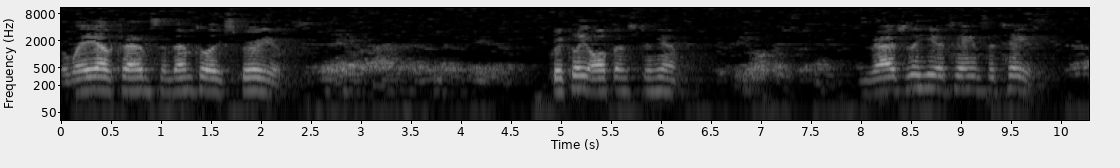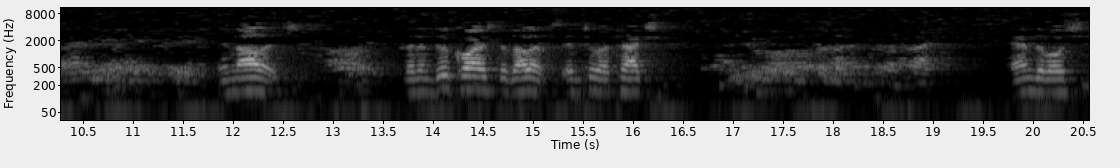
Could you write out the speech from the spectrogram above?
the way of transcendental experience quickly opens to him. And gradually he attains the taste and knowledge that in due course develops into attraction and devotion.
